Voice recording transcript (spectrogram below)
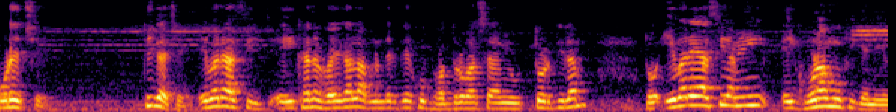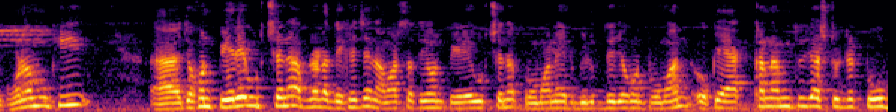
করেছে। ঠিক আছে? এবারে আসি। এইখানে হয়ে গেল। আপনাদেরকে খুব ভদ্র ভাষায় আমি উত্তর দিলাম। তো এবারে আসি আমি এই ঘোড়ামুখীকে নিয়ে। ঘোড়ামুখী যখন পেরে উঠছে না, আপনারা দেখেছেন, আমার সাথে যখন পেরে উঠছে না, প্রমাণের বিরুদ্ধে যখন প্রমাণ, ওকে একখানা আমি তো জাস্ট ওইটা টোপ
